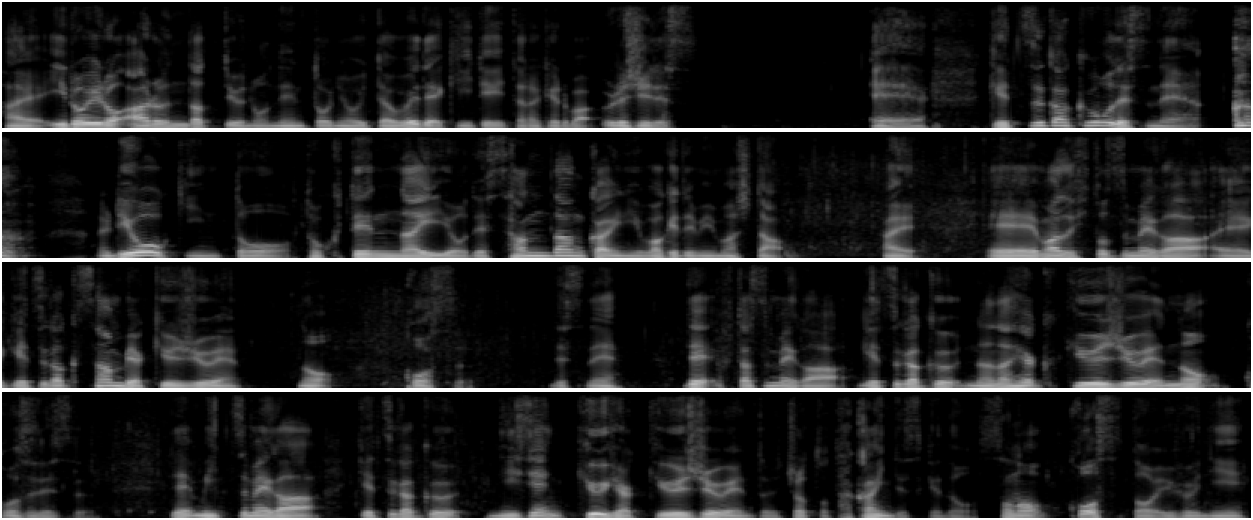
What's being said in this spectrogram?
はい、いろいろあるんだっていうのを念頭に置いた上で聞いていただければ嬉しいです。えー、月額をですね、料金と特典内容で3段階に分けてみました。はい。えー、まず1つ目が、えー、月額390円のコースですね。で、2つ目が月額790円のコースです。で、3つ目が月額2990円というちょっと高いんですけど、そのコースというふうに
